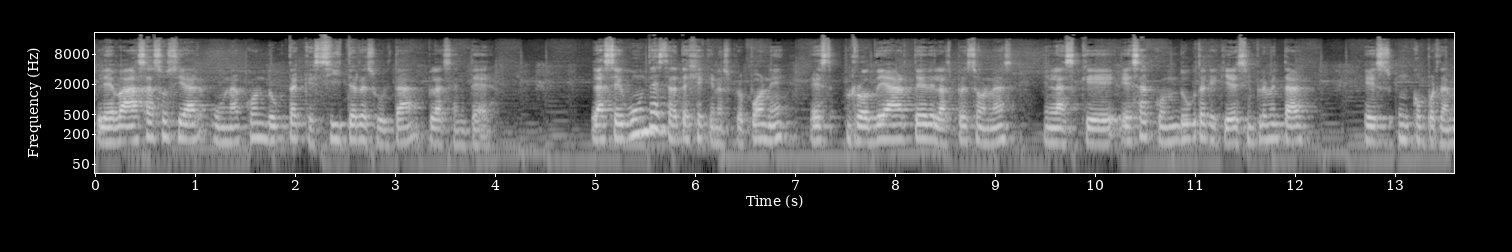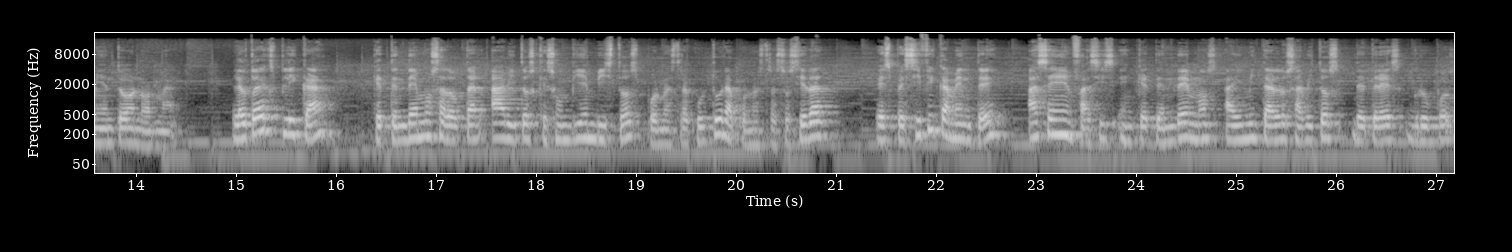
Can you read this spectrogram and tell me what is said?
le vas a asociar una conducta que sí te resulta placentera. La segunda estrategia que nos propone es rodearte de las personas en las que esa conducta que quieres implementar es un comportamiento normal. El autor explica que tendemos a adoptar hábitos que son bien vistos por nuestra cultura, por nuestra sociedad. Específicamente, hace énfasis en que tendemos a imitar los hábitos de tres grupos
